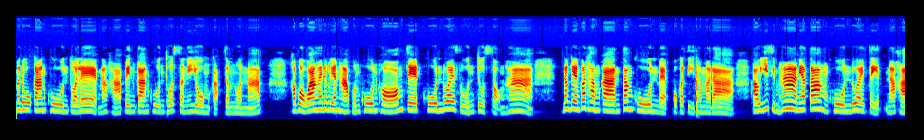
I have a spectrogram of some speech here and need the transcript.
มาดูการคูณตัวแรกนะคะ เป็นการคูณทศนิยมกับจำนวนนับเขาบอกว่าให้นักเรียนหาผลคูณของ 7 คูณด้วย 0.25 นักเรียนก็ทำการตั้งคูณแบบปกติธรรมดา เอา 25 เนี่ยตั้งคูณด้วย 7 นะคะ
